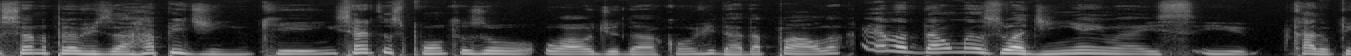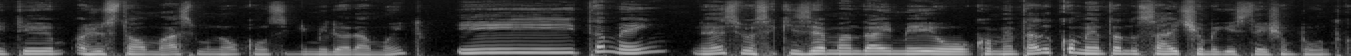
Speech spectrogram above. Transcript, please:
Passando para avisar rapidinho que em certos pontos o, o áudio da convidada Paula ela dá uma zoadinha, mas e cara, eu tentei ajustar ao máximo, não consegui melhorar muito. E também, né, se você quiser mandar e-mail ou comentário, comenta no site omegastation.com.br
